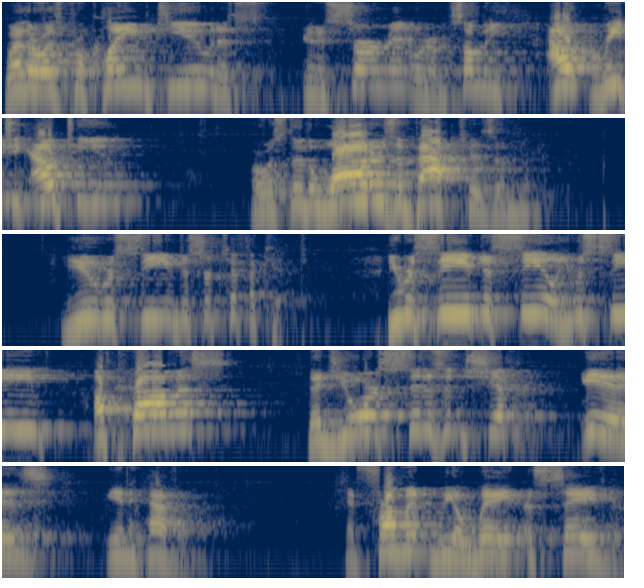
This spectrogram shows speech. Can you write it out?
Whether it was proclaimed to you in a, in a sermon or somebody out reaching out to you, or was through the waters of baptism, you received a certificate. You received a seal. You received a promise that your citizenship is in heaven. And from it we await a Savior,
